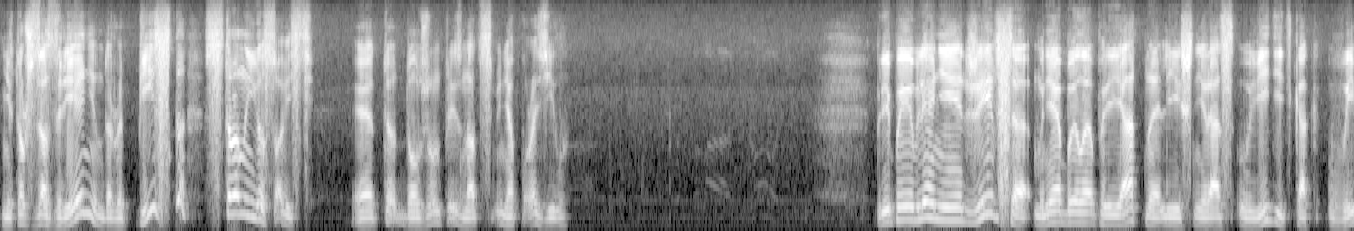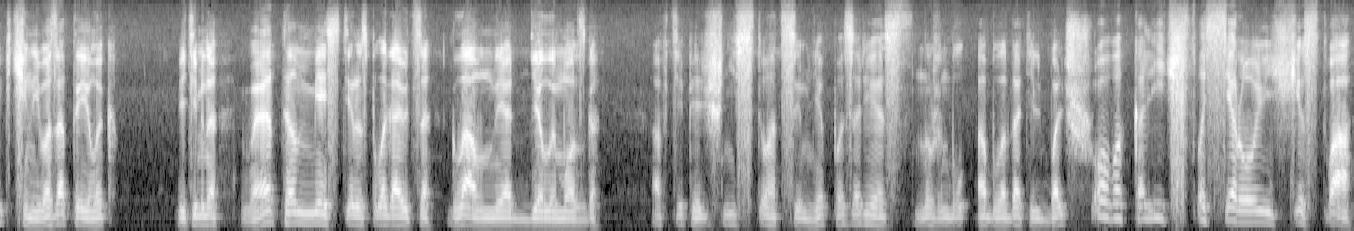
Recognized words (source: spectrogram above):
не то ж зазрением, даже писка со стороны ее совести. Это, должен признаться, меня поразило. При появлении Дживса мне было приятно лишний раз увидеть, как выпечен его затылок. Ведь именно в этом месте располагаются главные отделы мозга. А в теперешней ситуации мне позарез нужен был обладатель большого количества серого вещества,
